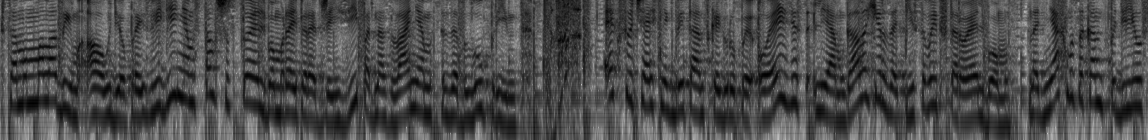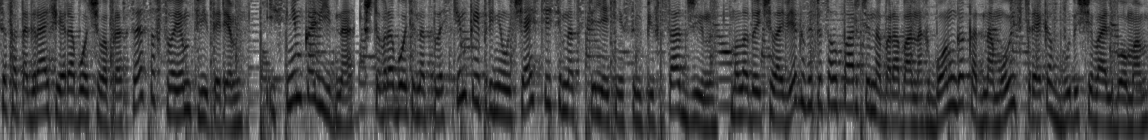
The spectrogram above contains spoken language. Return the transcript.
Самым молодым аудиопроизведением стал шестой альбом рэпера Джей Зи под названием «The Blueprint». Экс-участник британской группы Oasis Лиам Галлахер записывает второй альбом. На днях музыкант поделился фотографией рабочего процесса в своем твиттере. Из снимка видно, что в работе над пластинкой принял участие 17-летний сын певца Джин. Молодой человек записал партию на барабанах бонга к одному из треков будущего альбома.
